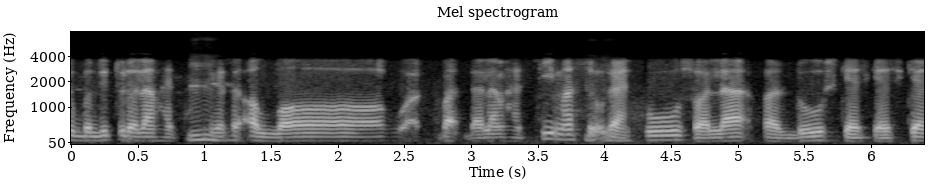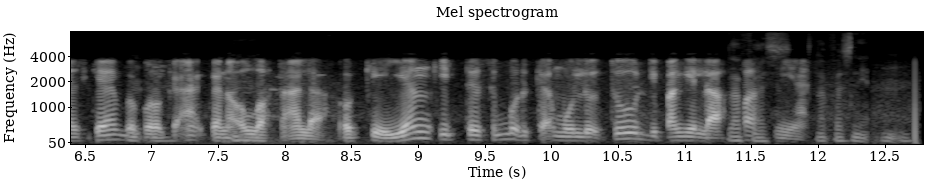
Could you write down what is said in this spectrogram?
So benda tu dalam hati. Hmm. Kita kata Allahu Akbar dalam hati masukkan. Aku solat fardu sekian sekian sekian sekian berapa rakaat kerana Allah Taala. Okey, yang kita sebut dekat mulut tu dipanggil lafaz, Lafaz. niat. Lafaz niat. Mhm.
